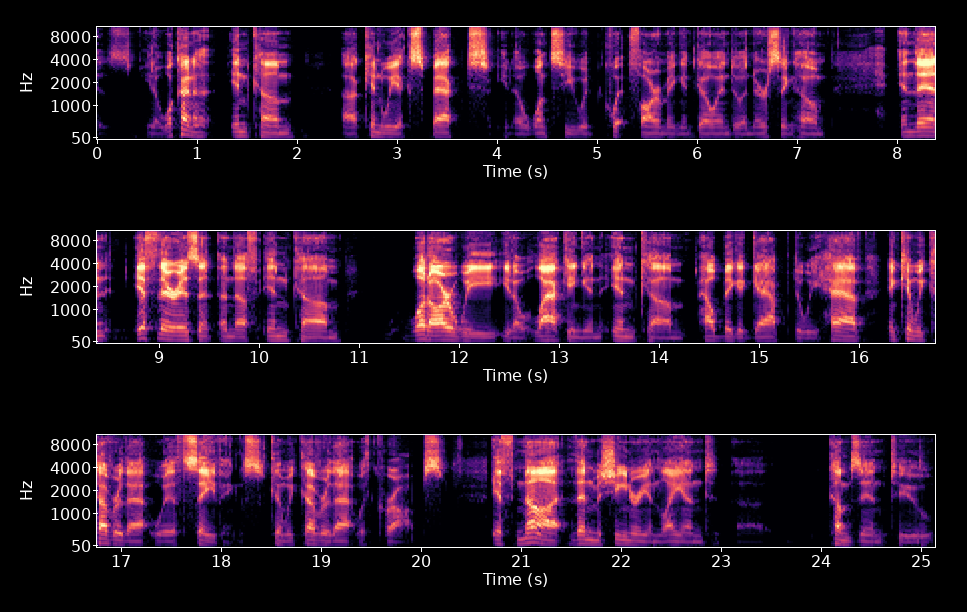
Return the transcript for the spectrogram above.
is you know what kind of income uh, can we expect you know once you would quit farming and go into a nursing home, and then if there isn't enough income, what are we, you know, lacking in income? How big a gap do we have? And can we cover that with savings? Can we cover that with crops? If not, then machinery and land uh, comes into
